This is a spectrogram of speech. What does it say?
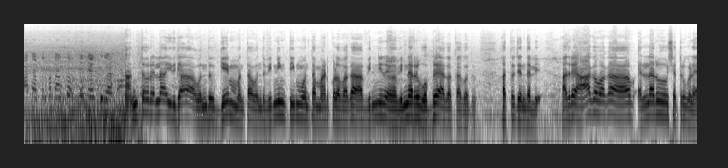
ಮಾತಾಡ್ತಾರೆ ಬಟ್ ಅಂಥವ್ರಿಗೆ ಏನು ಹೇಳ್ತೀರಾ? ಅಂಥವರೆಲ್ಲ ಈಗ ಒಂದು ಗೇಮ್ ಅಂತ ಒಂದು ವಿನ್ನಿಂಗ್ ಟೀಮ್ ಅಂತ ಮಾಡ್ಕೊಳ್ಳೋವಾಗ ವಿನ್ನಿ ವಿನ್ನರ್ ಒಬ್ಬರೇ ಆಗೋಕ್ಕಾಗೋದು ಹತ್ತು ಜನದಲ್ಲಿ. ಆದರೆ ಆಗೋವಾಗ ಎಲ್ಲರೂ ಶತ್ರುಗಳೇ.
